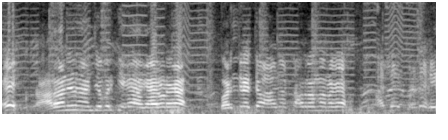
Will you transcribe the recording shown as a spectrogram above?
ಏ ಯಾರಾನೇ ಅಂಜೆ ಬರ್ಕಿ. ನೋಡಗ ಬರ್ತೀನಿ ಅಂತ ಆಗ ನನಗೆ. ಅಲ್ಲೇ ತಡೆ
